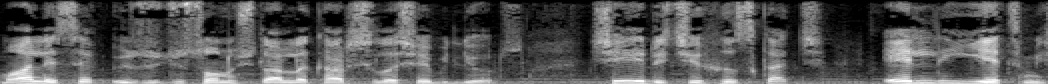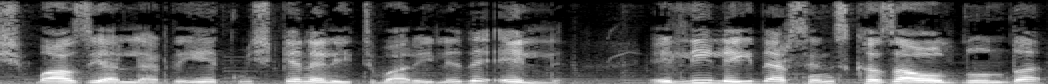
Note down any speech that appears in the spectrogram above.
maalesef üzücü sonuçlarla karşılaşabiliyoruz. Şehir içi hız kaç? 50-70. Bazı yerlerde 70 genel itibariyle de 50. 50 ile giderseniz kaza olduğunda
